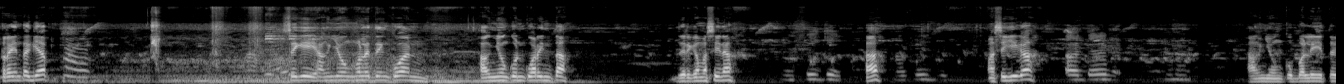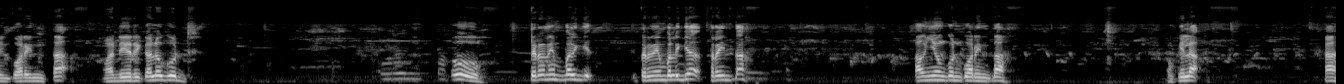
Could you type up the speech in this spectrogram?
30 gyap. Sige, ulit yung kuan. Hangyong kun 40. Diri ka masina. Sige. Ha? Sige. Masigi ka? Order. Hangyong ko balito yung 40. Madiri ka lugod. 40. Oo. Pera na yung na yung baligya. 30. Hangyong kun 40. Okay la. Ha?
